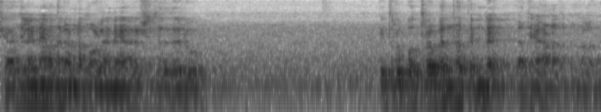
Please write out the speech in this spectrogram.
ഷാജിൽ എന്നെ വന്ന് കണ്ടപ്പോൾ എന്നെ ആകർഷിച്ചത് ഇതൊരു പിതൃപുത്ര ബന്ധത്തിന്റെ കഥയാണ് എന്നുള്ളത്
